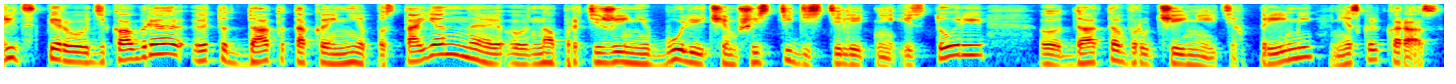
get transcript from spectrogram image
31 декабря эта дата такая непостоянная, э, на протяжении более чем 60-летней истории Э, дата вручения этих премий несколько раз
